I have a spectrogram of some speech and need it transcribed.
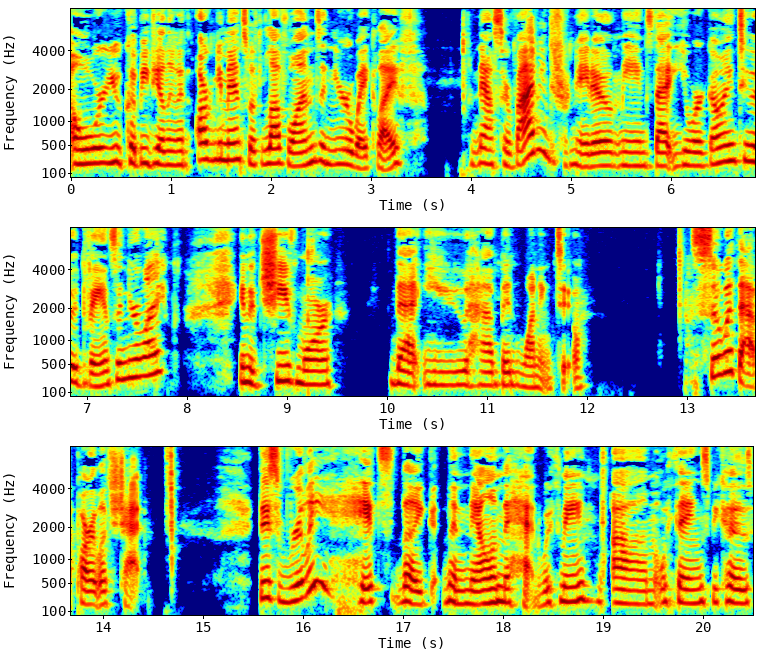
Or you could be dealing with arguments with loved ones in your awake life. Now, surviving the tornado means that you are going to advance in your life and achieve more that you have been wanting to. So, with that part, let's chat. This really hits like the nail on the head with me um, with things because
